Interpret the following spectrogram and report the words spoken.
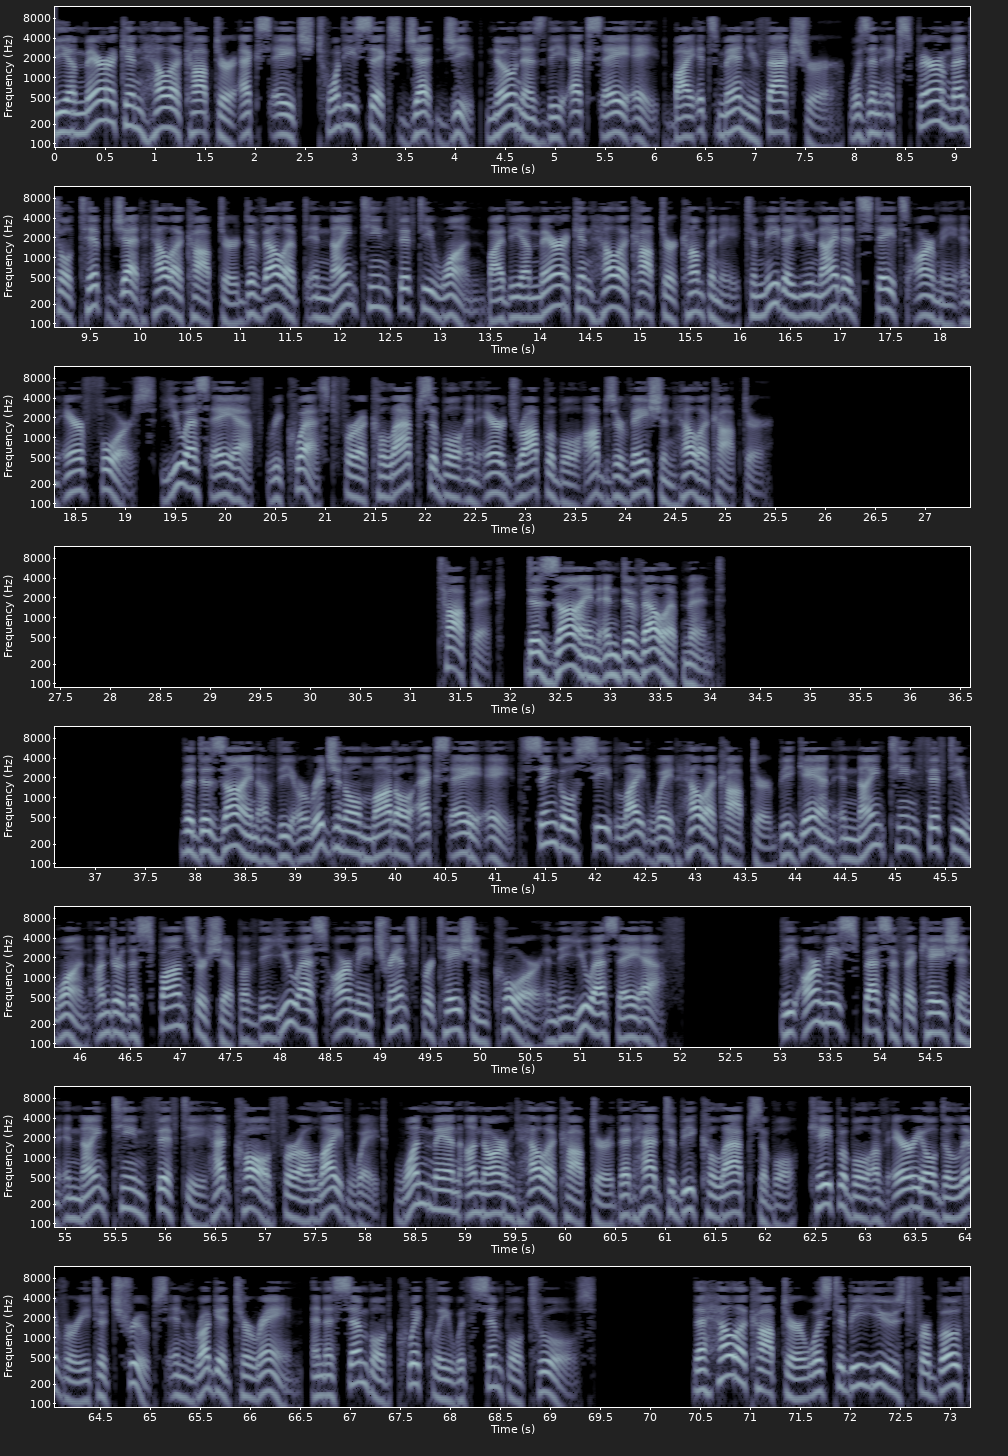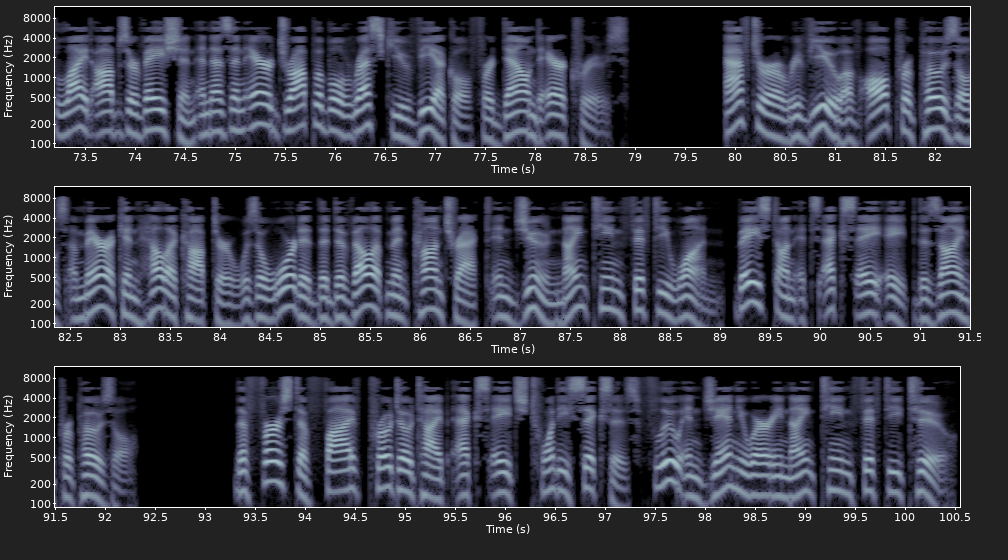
The American helicopter XH-26 jet jeep known as the XA-8 by its manufacturer was an experimental tip jet helicopter developed in 1951 by the American Helicopter Company to meet a United States Army and Air Force USAF request for a collapsible and air-droppable observation helicopter. Topic: Design and development. The design of the original Model XA-8 single-seat lightweight helicopter began in 1951 under the sponsorship of the U.S. Army Transportation Corps and the USAF. The Army's specification in 1950 had called for a lightweight, one-man unarmed helicopter that had to be collapsible, capable of aerial delivery to troops in rugged terrain, and assembled quickly with simple tools. The helicopter was to be used for both light observation and as an air-droppable rescue vehicle for downed aircrews. After a review of all proposals American Helicopter was awarded the development contract in June 1951, based on its XA-8 design proposal. The first of five prototype XH-26s flew in January 1952.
